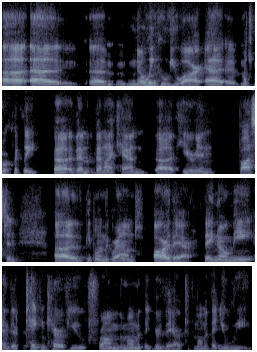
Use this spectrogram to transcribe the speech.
uh, uh, um, knowing who you are uh, much more quickly uh, than, than I can uh, here in Boston uh, the people on the ground are there. They know me and they're taking care of you from the moment that you're there to the moment that you leave.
